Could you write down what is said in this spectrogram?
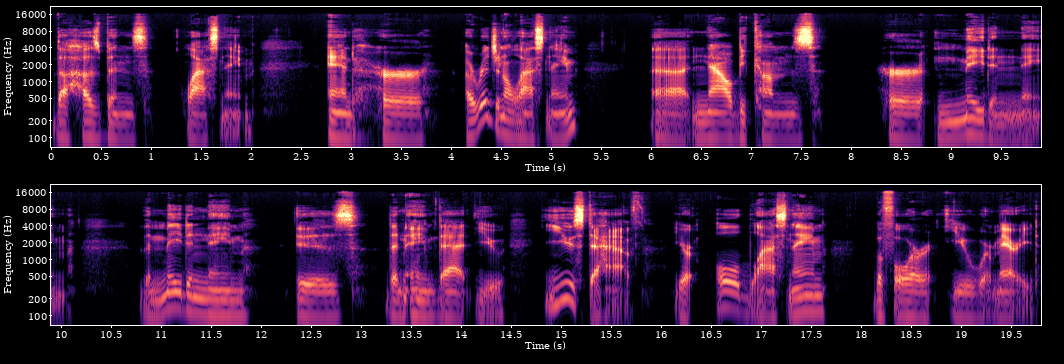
the husband's last name. And her original last name uh, now becomes her maiden name. The maiden name is the name that you used to have, your old last name before you were married.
